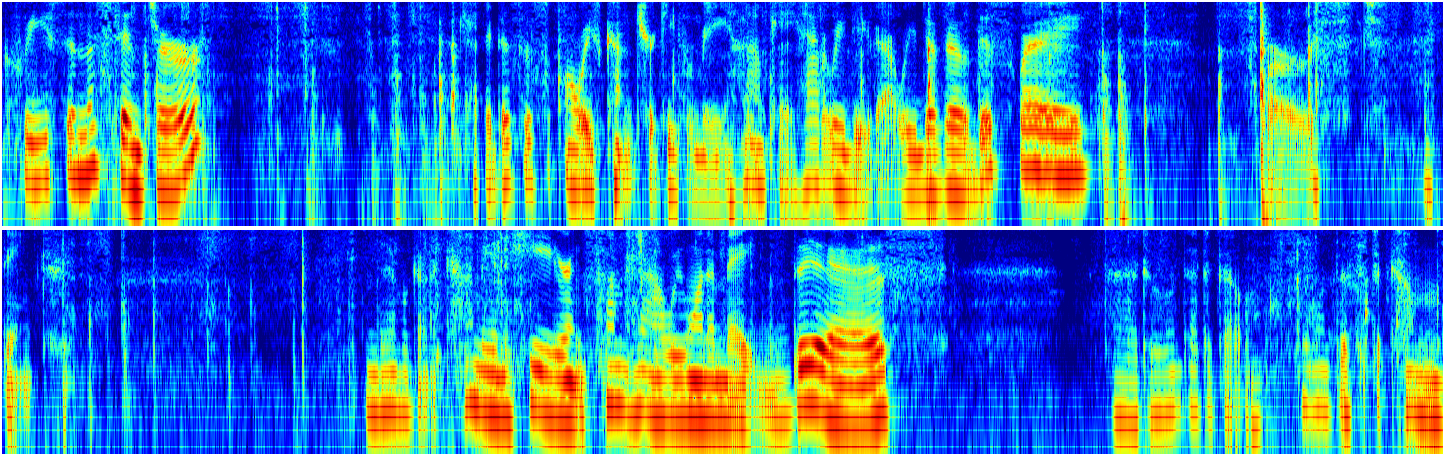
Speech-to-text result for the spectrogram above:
crease in the center. Okay, this is always kind of tricky for me. Okay, how do we do that? We go this way first, I think. And then we're going to come in here and somehow we want to make this. Uh, do we want that to go? We want this to come.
